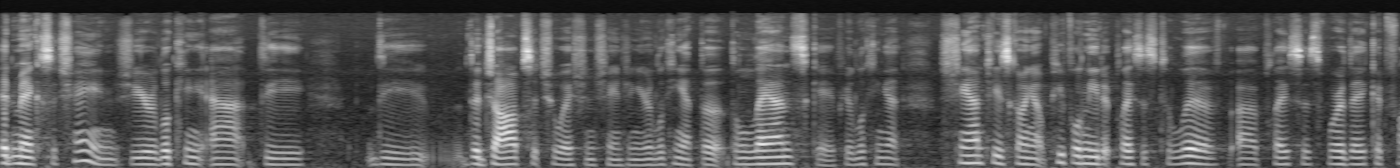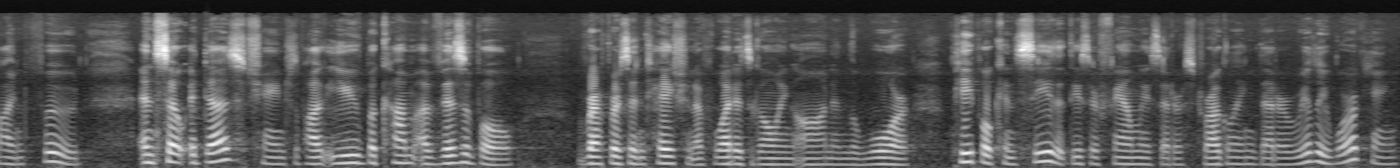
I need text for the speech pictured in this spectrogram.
it makes a change. You're looking at the the, the job situation changing. You're looking at the, the landscape. You're looking at shanties going up. People needed places to live, uh, places where they could find food. And so it does change the You become a visible representation of what is going on in the war. People can see that these are families that are struggling, that are really working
